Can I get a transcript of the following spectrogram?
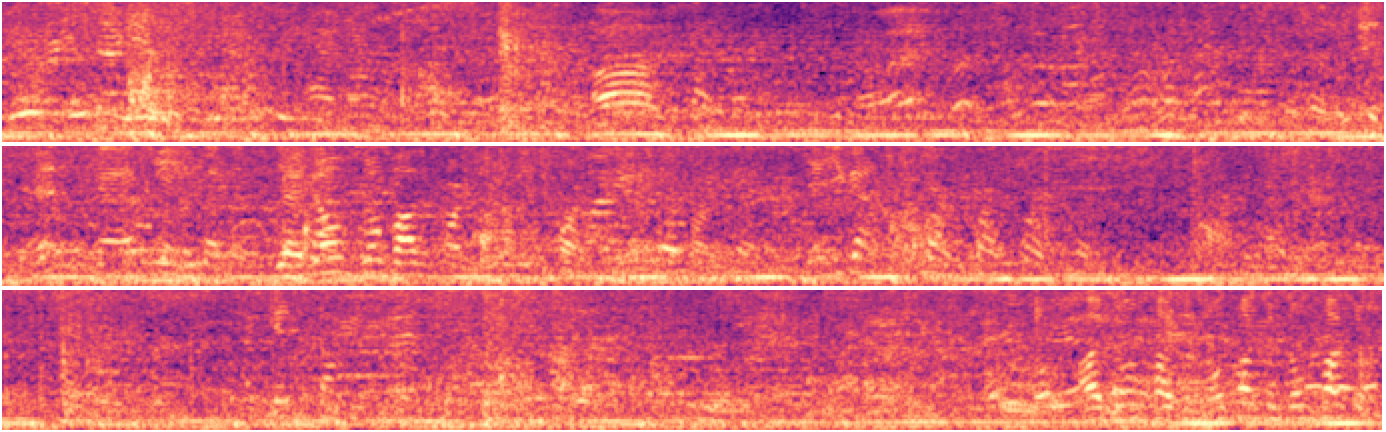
Yeah, don't don't bother parking. You don't need to park. You don't need to park. Yeah, you got park, park, park, park. I can't stop you. Uh, don't touch him. Don't touch him. Don't touch him.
